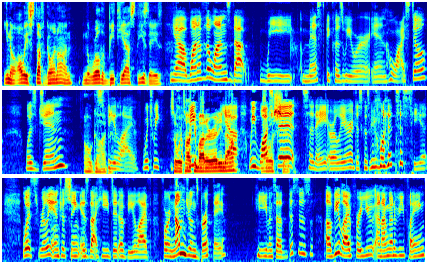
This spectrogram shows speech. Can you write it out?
you know always stuff going on in the world of BTS these days. Yeah, one of the ones that we missed because we were in Hawaii still was Jin Oh God. V Live, which we So we're talking we- about it already now? Yeah, we oh, watched shit. it today earlier just because we wanted to see it. What's really interesting is that he did a V Live for Namjoon's birthday. He even said, "This is a V Live for you, and I'm going to be playing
